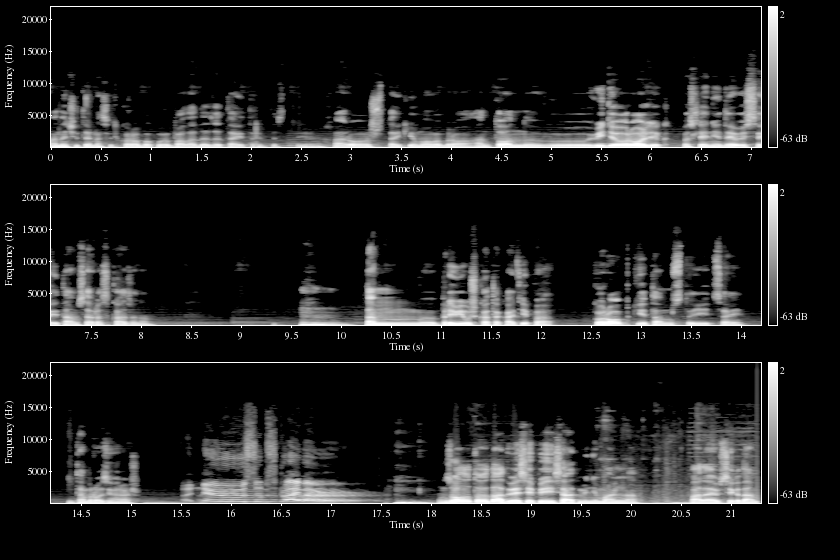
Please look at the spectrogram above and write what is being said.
У мене 14 коробок випало ДЗТ і 3 тести. Хорош, такі умови, бро. Антон, в відеоролик последній дивишся і там все розказано. Там прев'юшка така, типа, коробки, там стоїть цей, і там розіграш. Золото, да, 250 минимально. Падаю всегда.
